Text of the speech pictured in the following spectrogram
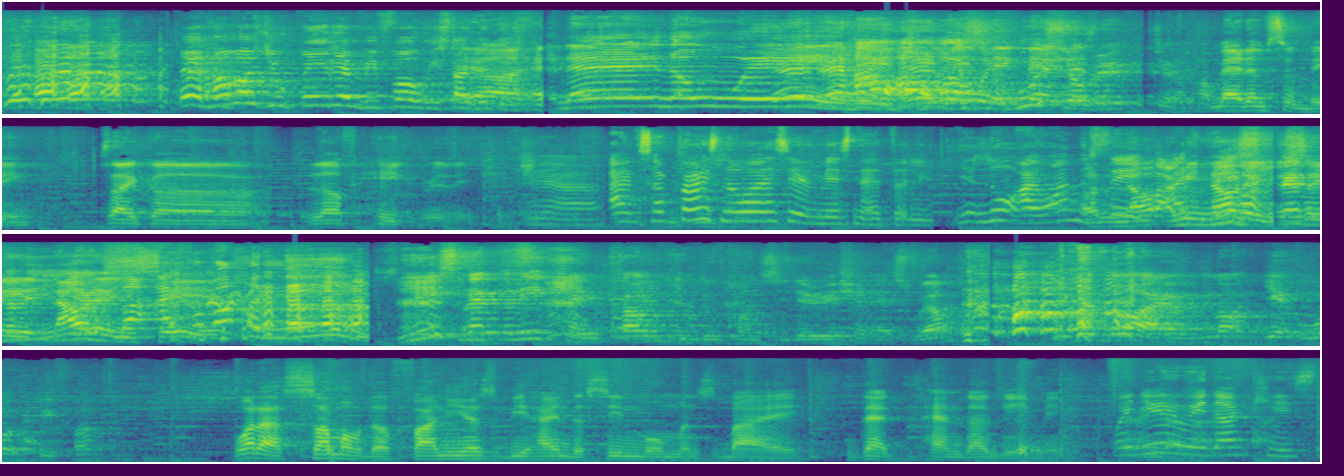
And how much you pay them before we started yeah, this? and then no way. How, how, how, no way. who's your favorite Madam Subing. It's like a love-hate relationship. Yeah. I'm surprised no one said Miss Natalie. Yeah, no, I want to Uh, say, now, but I mean, now that you say it, now that yes. you but I say it, forgot her name. Miss Natalie can come into consideration as well, even though I have not yet worked with her. What are some of the funniest behind the scene moments by that Panda Gaming? When you and Rita kissed.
